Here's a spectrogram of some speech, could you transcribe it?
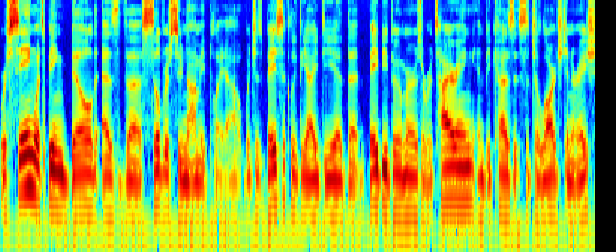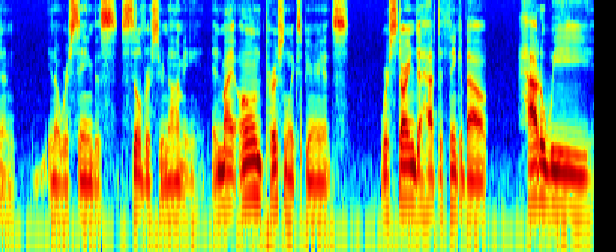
we're seeing what's being billed as the silver tsunami play out, which is basically the idea that baby boomers are retiring, and because it's such a large generation, you know, we're seeing this silver tsunami. In my own personal experience, we're starting to have to think about how do we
